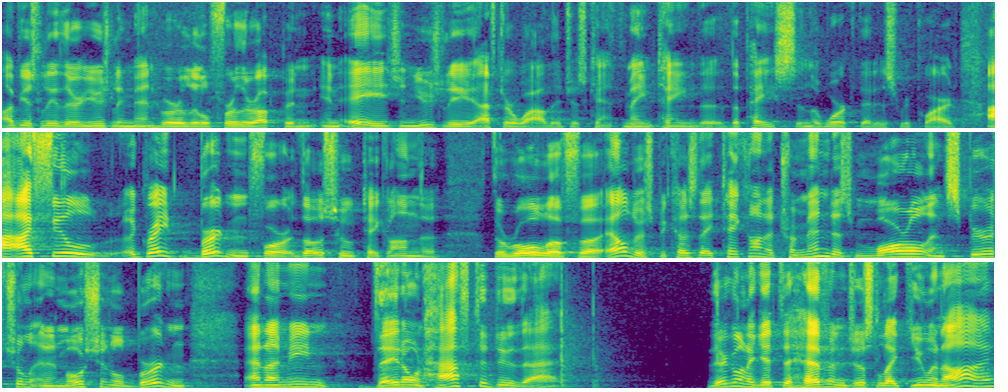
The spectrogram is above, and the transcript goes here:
Obviously, they're usually men who are a little further up in, in age, and usually after a while they just can't maintain the, the pace and the work that is required. I, I feel a great burden for those who take on the, the role of uh, elders because they take on a tremendous moral and spiritual and emotional burden. And I mean, they don't have to do that. They're going to get to heaven just like you and I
